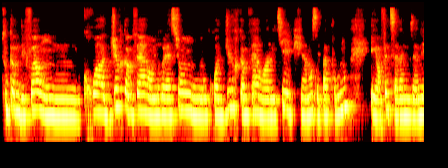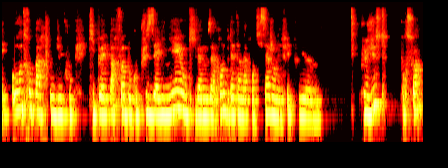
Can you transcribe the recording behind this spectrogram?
Tout comme des fois, on croit dur comme fer en une relation, on croit dur comme fer en un métier, et puis finalement, c'est pas pour nous. Et en fait, ça va nous amener autre part, du coup, qui peut être parfois beaucoup plus aligné ou qui va nous apprendre peut-être un apprentissage, en effet, plus, euh, plus juste pour soi.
